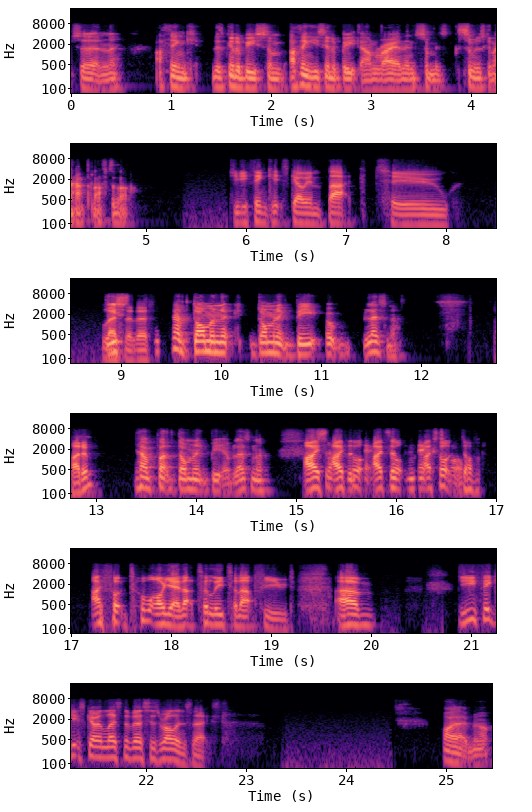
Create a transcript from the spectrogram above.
certainly. I think there's going to be some. I think he's going to beat down Rey, and then something's something's going to happen after that. Do you think it's going back to. Lesnar versus? Have Dominik Dominik beat up Lesnar. Pardon? How about Dominik beat up Lesnar? I, So I thought next- I so thought I thought. Dom, I thought oh yeah that to lead to that feud. Um, do you think it's going Lesnar versus Rollins next? I hope not.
